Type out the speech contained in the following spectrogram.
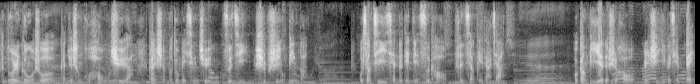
很多人跟我说，感觉生活好无趣啊，干什么都没兴趣，自己是不是有病啊？我想起以前的点点思考，分享给大家。我刚毕业的时候认识一个前辈，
